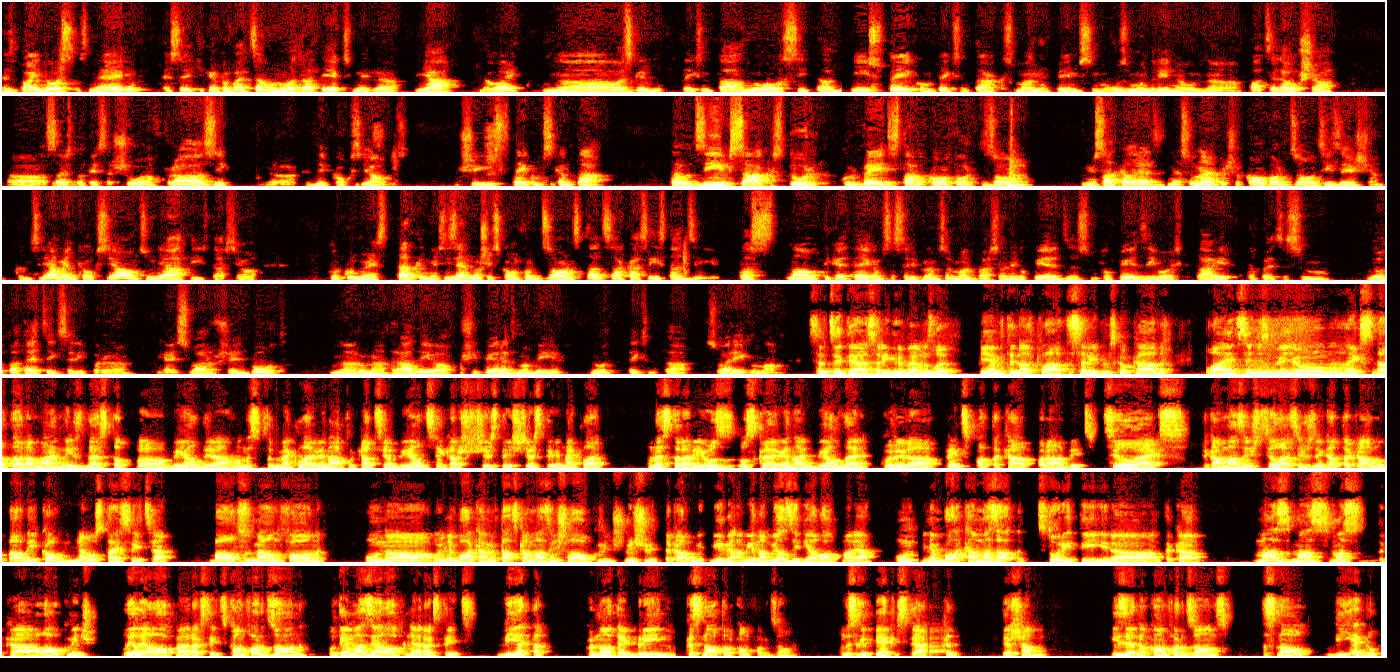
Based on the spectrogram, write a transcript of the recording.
es baidos, es nēju, es eju tikai pa vecam, un otra attieksme ir jā, vai. Un, uh, es gribu, teiksim, tā nolasīt tādu īsu teikumu, teiksim, tā, kas mani, piemēram, uzmundrina un uh, paceļ augšā, uh, saistoties ar šo frāzi, uh, kad ir kaut kas jauns. Šīs teikums skan tā. Tava dzīve sākas tur, kur beidzas tava komforta zona. Un jūs atkal redzat, mēs runājam par šo komforta zonas iziešanu, ka mums ir jāmēģina kaut kas jauns un jāattīstās. Jo tur, kur mēs, tad, kad mēs izējām no šīs komforta zonas, tad sākās īstā dzīve. Tas nav tikai teikums, tas arī, protams, ar manu personīgo pieredzi esmu to piedzīvojis, ka tā ir. Tāpēc esmu ļoti pateicīgs arī par, ka es varu šeit būt un runāt radio. Šī pieredze man bija ļoti, teiksim, tā svarīgi un labi. Starp citu, jā, es arī gribēju mazliet pieminēt klāt, tas arī pirms kaut kāda laiciņu es biju, man liekas, datorā mainījis desktop bildi, ja, un es tur meklēju vienā aplikācijā bildes, vienkārši šķirstīju, šķirstīju, meklēju. Un es tur arī uz, uzskrēju vienai bildē, kur ir, principā, tā kā parādīts cilvēks, tā kā maziņš cilvēks, viņš, zin, kā tā kā, nu, tāda ikoniņa, ja, uztaisīts, ja, balts uz melna fona. Un, uh, un viņam blakām ir tāds kā maziņš laukumiņš. Viņš ir tā kā vienā, vienā milzīgajā laukumā, ja, un viņam blakām mazā stūrītī ir kā maz, maz, maz laukumiņš. Lielajā laukumā ir rakstīts komforta zona, un tie mazajā laukumā ir rakstīts vieta, kur notiek brīnumi, kas nav tava komforta zona. Un es gribu piekrist, jā, ka tiešām iziet no komforta zonas tas nav viegli,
